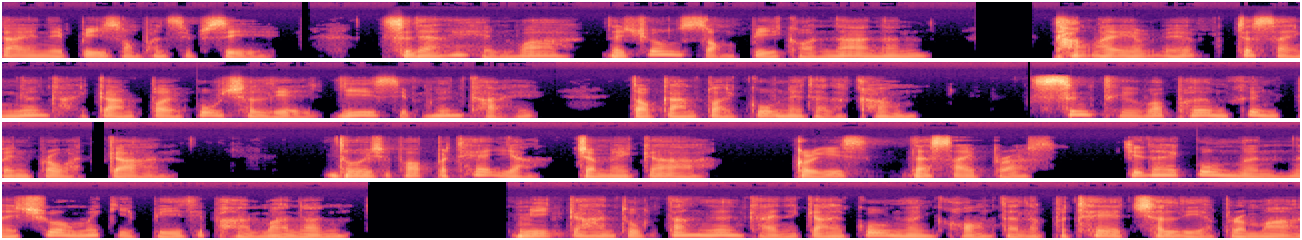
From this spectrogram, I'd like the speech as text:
จัยในปี 2014 แสดงให้เห็นว่าในช่วง 2 ปีก่อนหน้านั้น ทาง IMF จะใส่เงื่อนไขการปล่อยกู้เฉลี่ย 20 เงื่อนไข ต่อการปล่อยกู้ในแต่ละครั้ง ซึ่งถือว่าเพิ่มขึ้นเป็นประวัติการ โดยเฉพาะประเทศอย่างจาเมกา กรีซ และไซปรัส ที่ได้กู้เงินในช่วงไม่กี่ปีที่ผ่านมานั้น มีการถูกตั้งเงื่อนไขในการกู้เงินของแต่ละประเทศเฉลี่ยประมาณ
